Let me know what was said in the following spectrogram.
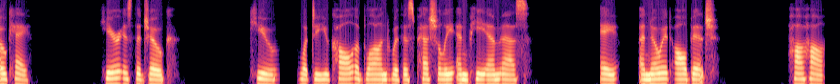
Okay. Here is the joke. Q, what do you call a blonde with ESP and PMS? A, a know-it-all bitch. Ha ha.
